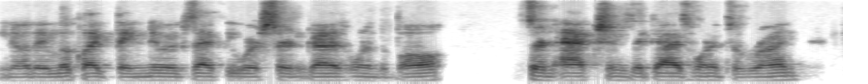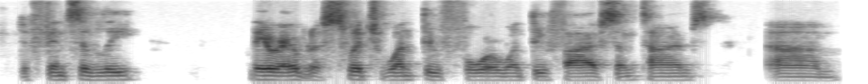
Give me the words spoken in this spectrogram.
You know, they look like they knew exactly where certain guys wanted the ball, certain actions that guys wanted to run defensively. They were able to switch one through four, one through five sometimes um,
